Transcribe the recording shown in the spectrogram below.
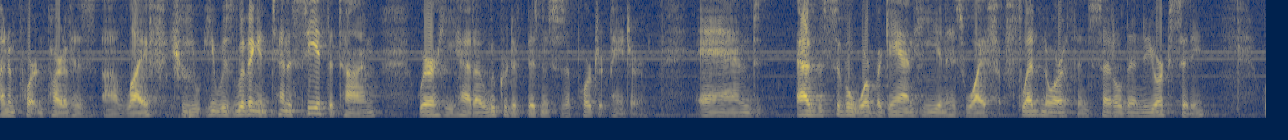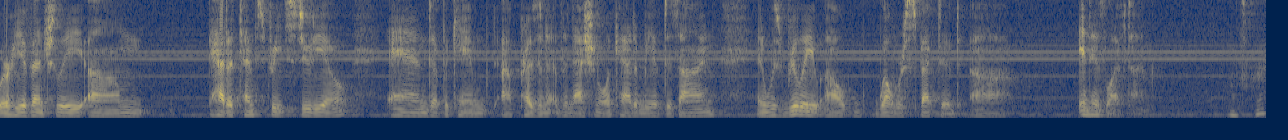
an important part of his uh, life. He, he was living in Tennessee at the time, where he had a lucrative business as a portrait painter. And as the Civil War began, he and his wife fled north and settled in New York City, where he eventually um, had a 10th Street studio and uh, became uh, president of the National Academy of Design and was really uh, well respected uh, in his lifetime. That's great.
